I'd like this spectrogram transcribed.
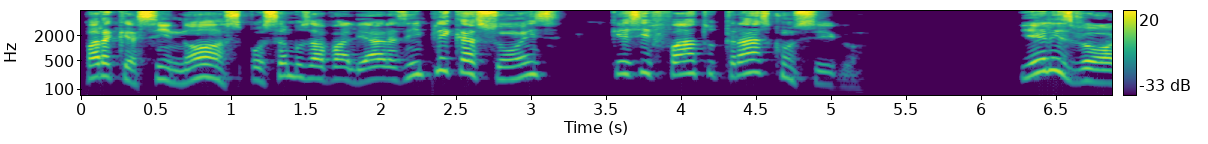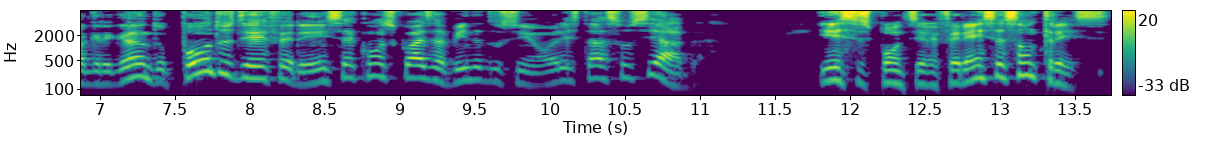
para que assim nós possamos avaliar as implicações que esse fato traz consigo. E eles vão agregando pontos de referência com os quais a vinda do Senhor está associada. E esses pontos de referência são três.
